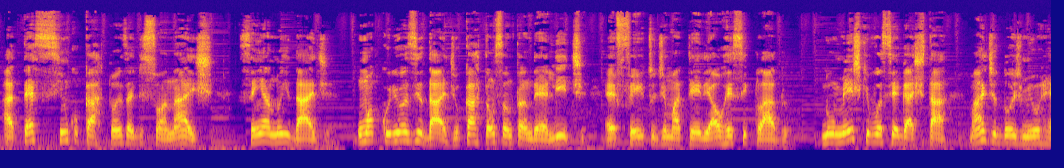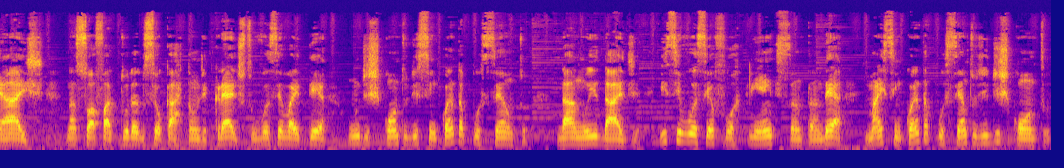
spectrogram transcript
até 5 cartões adicionais sem anuidade. Uma curiosidade: o cartão Santander Elite é feito de material reciclado. No mês que você gastar mais de dois mil reais na sua fatura do seu cartão de crédito, você vai ter um desconto de 50% da anuidade. E se você for cliente Santander, mais 50% de desconto.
